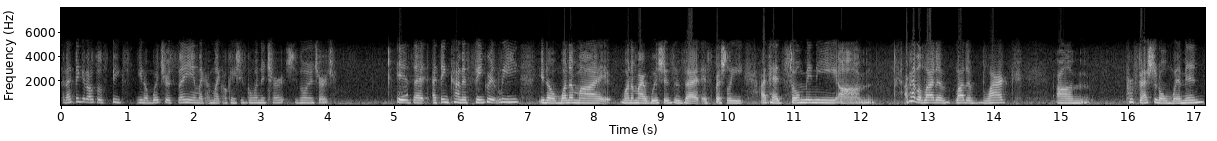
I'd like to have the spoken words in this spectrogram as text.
and I think it also speaks, you know, what you're saying. Like I'm like, okay, she's going to church. She's going to church. Is that I think kind of secretly, you know, one of my one of my wishes is that especially I've had so many, um, I've had a lot of lot of black um, professional women,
